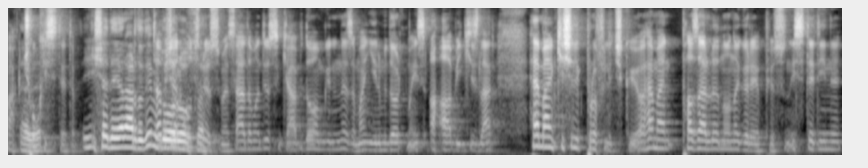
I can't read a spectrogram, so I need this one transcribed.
Bak Evet. çok istedim. İşe de yarardı değil mi? Tabii Doğru canım olsa. oturuyorsun mesela adama diyorsun ki abi doğum günü ne zaman 24 Mayıs Aha abi ikizler hemen kişilik profili çıkıyor hemen pazarlığını ona göre yapıyorsun istediğini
